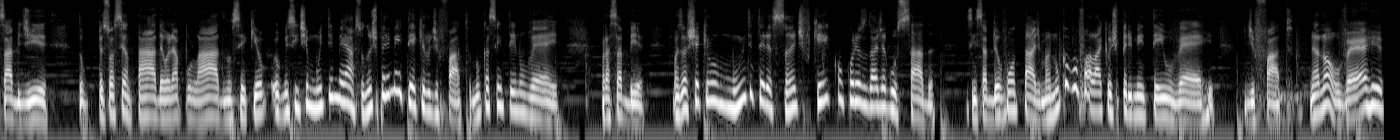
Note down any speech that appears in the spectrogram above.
sabe, de do, pessoa sentada, olhar pro lado, não sei o que. Eu, eu me senti muito imerso. Não experimentei aquilo de fato. Nunca sentei no VR para saber. Mas eu achei aquilo muito interessante. Fiquei com curiosidade aguçada assim, sabe? Deu vontade, mas nunca vou falar que eu experimentei o VR de fato. Não, né? não, o VR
